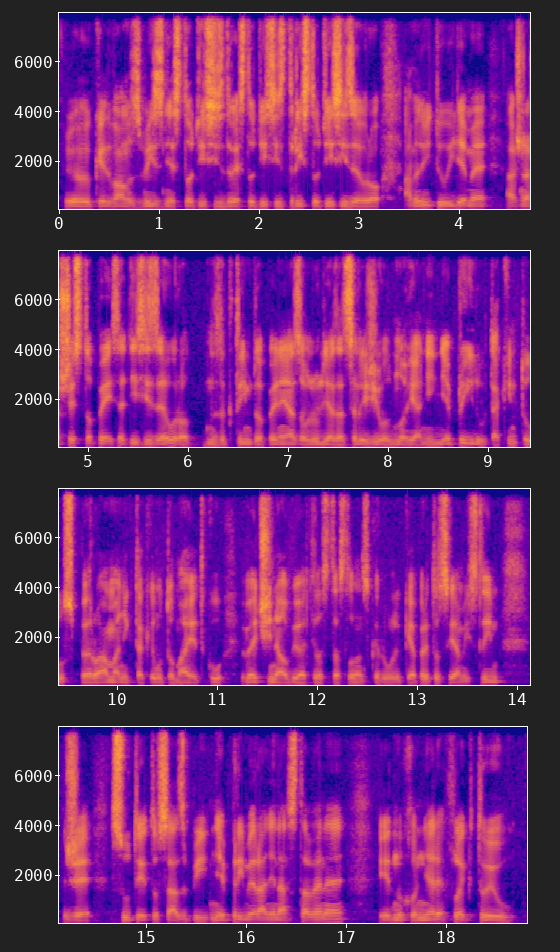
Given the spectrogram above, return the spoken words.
E, keď vám zmizne 100 tisíc, 200 tisíc, 300 tisíc eur. A my tu ideme až na 650 tisíc eur. K týmto peniazom ľudia za celý život mnohí ani neprídu takýmto úsperom, ani k takémuto majetku väčšina obyvateľstva Slovenskej republiky. A preto si ja myslím, že sú tieto sázby neprimerane nastavené, jednoducho nereflektujú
